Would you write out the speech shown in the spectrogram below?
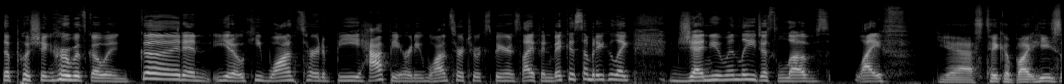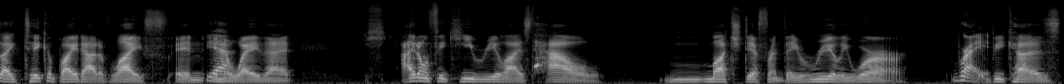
the pushing her was going good and you know he wants her to be happier and he wants her to experience life and Mick is somebody who like genuinely just loves life. Yes, take a bite. He's like take a bite out of life in Yeah. in a way that he, I don't think he realized how much different they really were Right. because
